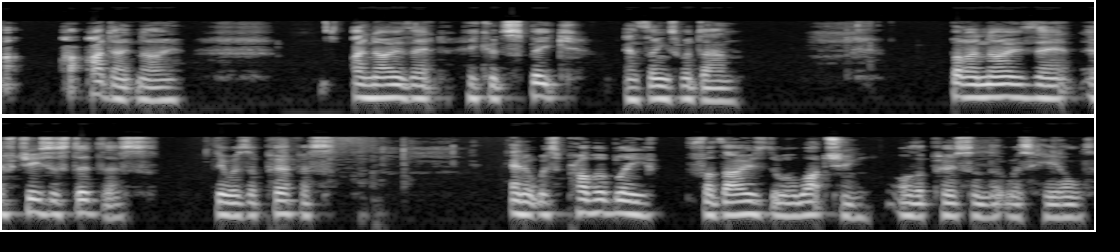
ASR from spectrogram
I, I don't know. I know that he could speak and things were done. But I know that if Jesus did this, there was a purpose. And it was probably for those that were watching or the person that was healed.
